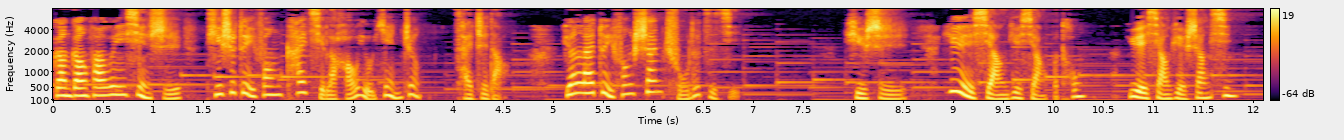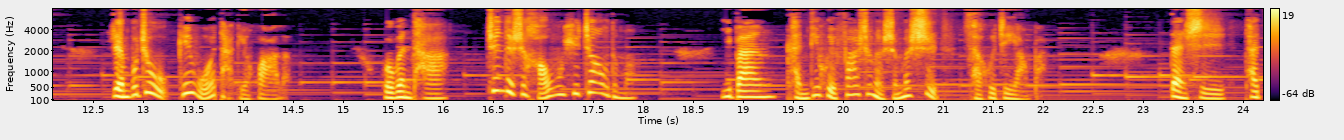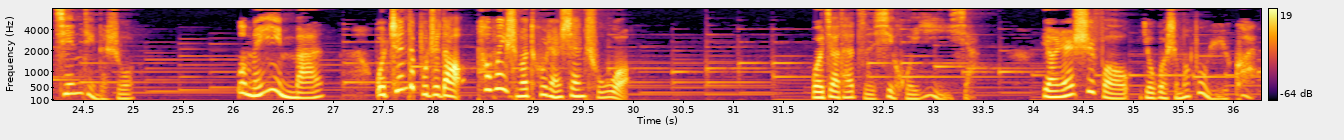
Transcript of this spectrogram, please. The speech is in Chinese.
刚刚发微信时提示对方开启了好友验证，才知道原来对方删除了自己。于是越想越想不通，越想越伤心，忍不住给我打电话了。我问他：“真的是毫无预兆的吗？一般肯定会发生了什么事才会这样吧？”但是他坚定地说：“我没隐瞒。”我真的不知道他为什么突然删除我。我叫他仔细回忆一下，两人是否有过什么不愉快。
